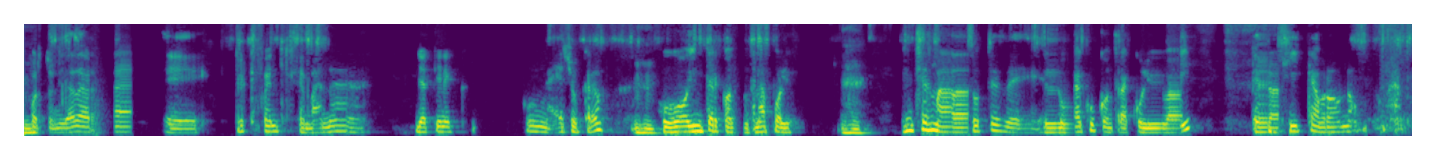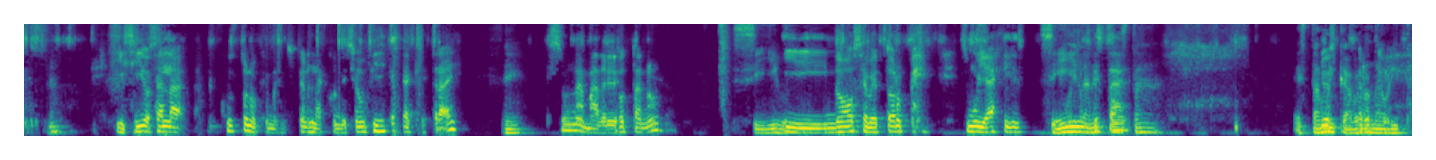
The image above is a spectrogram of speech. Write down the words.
oportunidad ahora, eh, creo que fue entre semana, ya tiene un mes, yo creo. Jugó Inter contra Napoli. Ajá pinches madazotes de Lukaku contra Koulibaly, pero así cabrón, no. Y sí, o sea, la, justo lo que mencionas, la condición física que trae, es una madrota, ¿no? Sí. Y no se ve torpe, es muy ágil. Sí, la neta está, está, muy cabrón ahorita.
